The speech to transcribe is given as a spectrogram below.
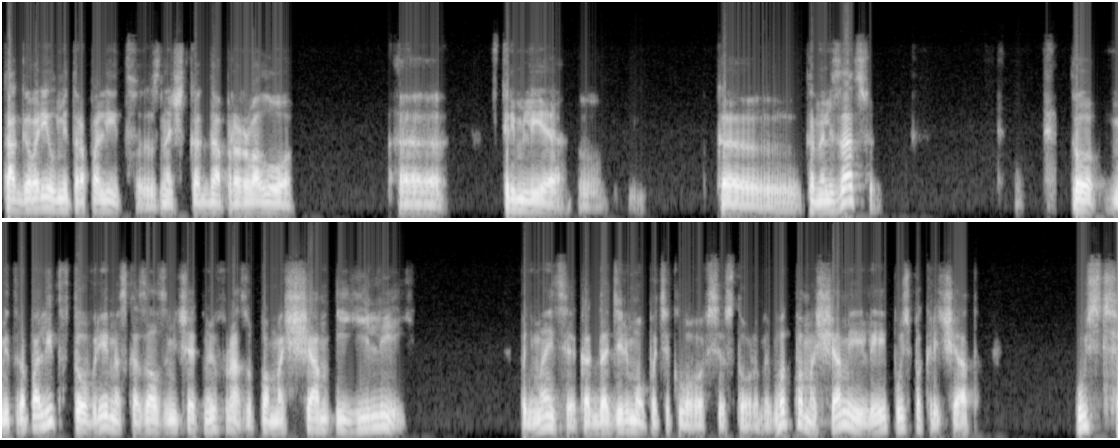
как говорил митрополит, значит, когда прорвало э, в Кремле э, к, канализацию, то митрополит в то время сказал замечательную фразу «по мощам и елей». Понимаете, когда дерьмо потекло во все стороны. Вот по мощам и елей пусть покричат. Пусть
